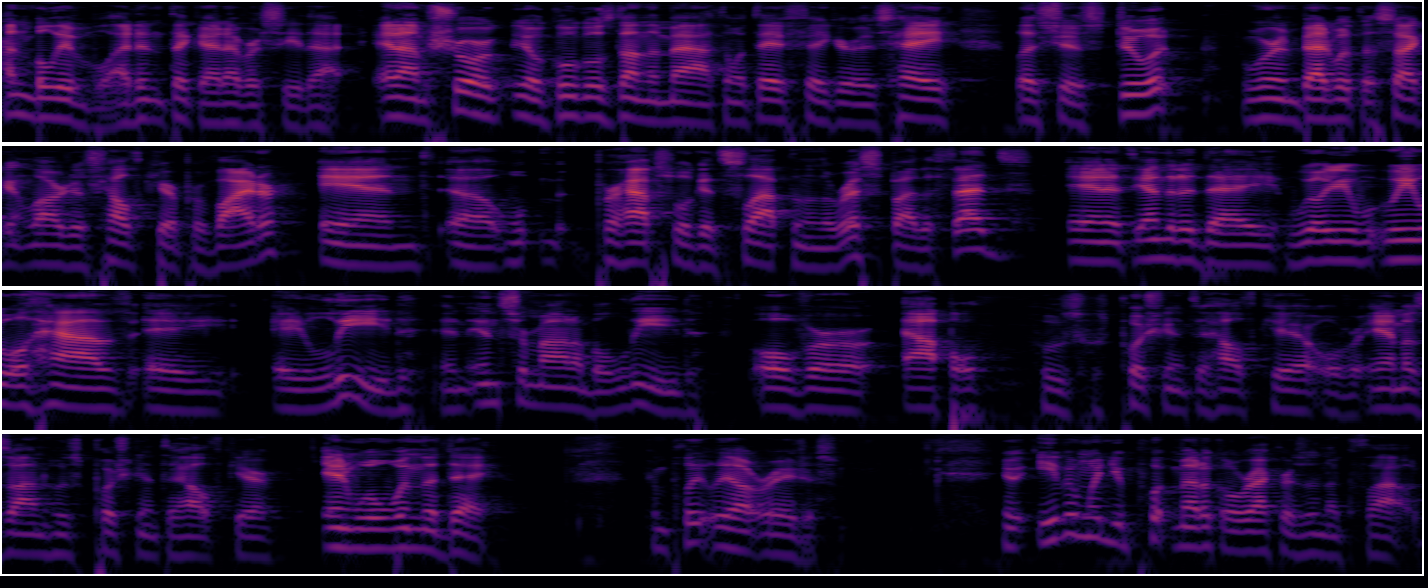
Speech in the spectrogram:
unbelievable. I didn't think I'd ever see that. And I'm sure you know Google's done the math, and what they figure is, hey, let's just do it. We're in bed with the second largest healthcare provider, and uh, perhaps we'll get slapped on the wrist by the feds. And at the end of the day, we we will have a a lead, an insurmountable lead over Apple, who's, who's pushing into healthcare, over Amazon, who's pushing into healthcare, and we'll win the day. Completely outrageous. You know, even when you put medical records in the cloud,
